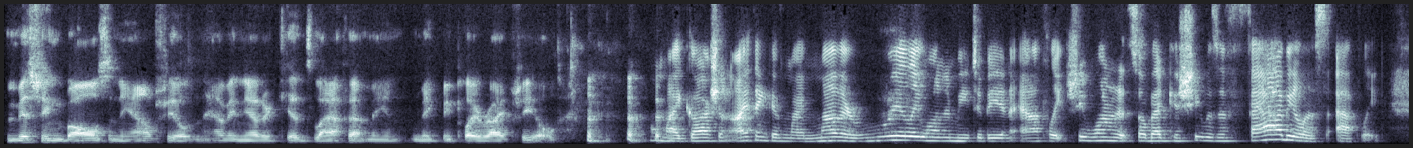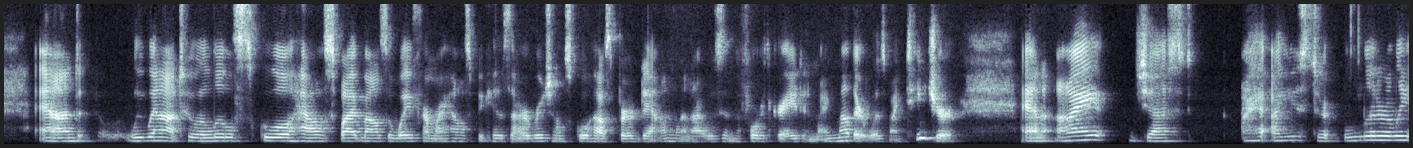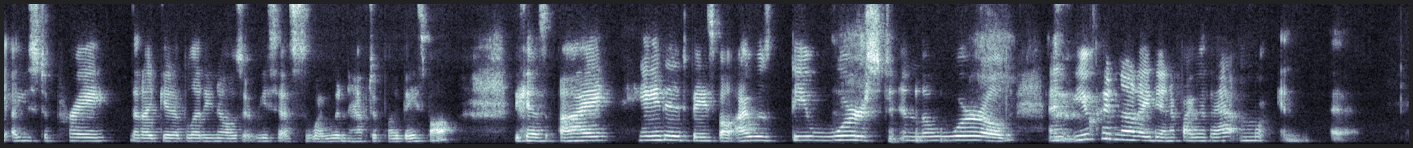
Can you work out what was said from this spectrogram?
missing balls in the outfield and having the other kids laugh at me and make me play right field. oh my gosh. And I think if my mother really wanted me to be an athlete, she wanted it so bad because she was a fabulous athlete. And we went out to a little schoolhouse five miles away from our house because our original schoolhouse burned down when I was in the fourth grade, and my mother was my teacher. And I just, I, I used to literally, I used to pray that I'd get a bloody nose at recess so I wouldn't have to play baseball because I hated baseball. I was the worst in the world. And you could not identify with that uh,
